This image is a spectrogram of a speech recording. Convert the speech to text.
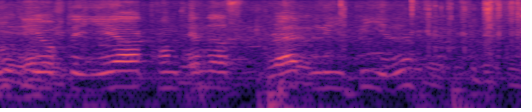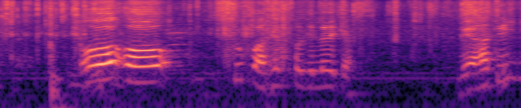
Rookie of the Year Contenders Bradley Beal. Oh, oh. Super Hit für die Lakers. Wer hat die?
